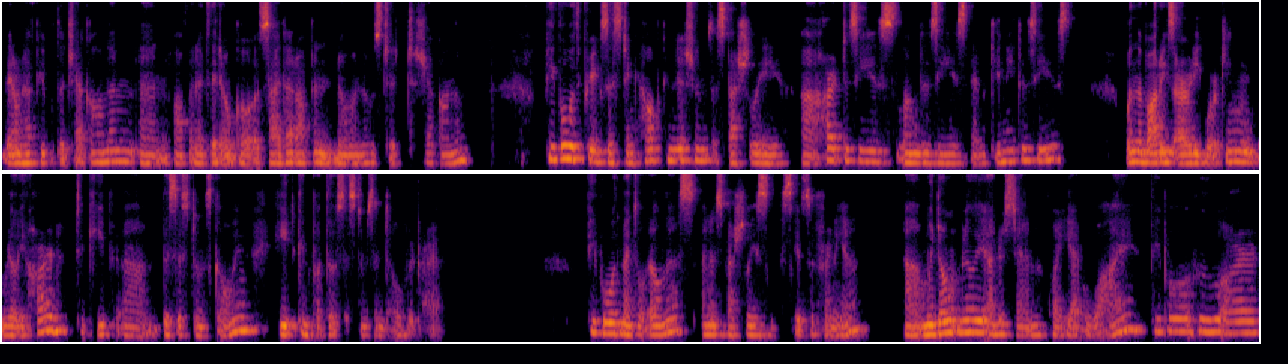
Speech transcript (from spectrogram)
They don't have people to check on them. And often if they don't go outside that often, no one knows to, to check on them. People with pre-existing health conditions, especially uh, heart disease, lung disease, and kidney disease, when the body's already working really hard to keep um, the systems going, heat can put those systems into overdrive people with mental illness and especially schizophrenia. Um, we don't really understand quite yet why people who are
